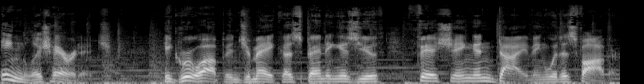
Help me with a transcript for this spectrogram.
English heritage. He grew up in Jamaica, spending his youth fishing and diving with his father.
